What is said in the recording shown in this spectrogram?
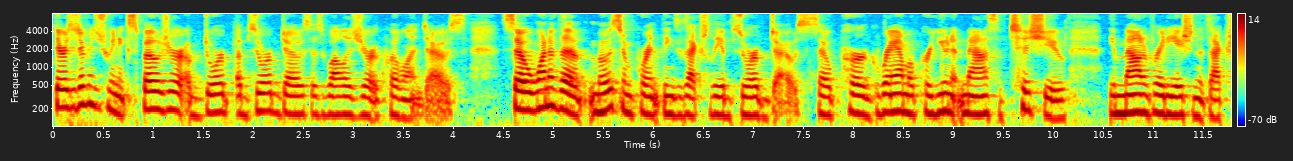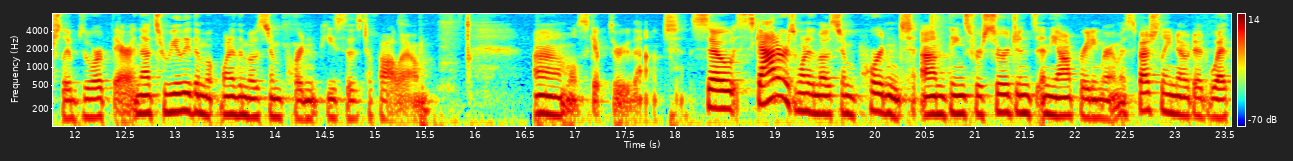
there's a difference between exposure, absorb, absorbed dose, as well as your equivalent dose. So one of the most important things is actually absorbed dose. So per gram or per unit mass of tissue, the amount of radiation that's actually absorbed there. And that's really the, one of the most important pieces to follow. Um, we'll skip through that. So, scatter is one of the most important um, things for surgeons in the operating room, especially noted with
